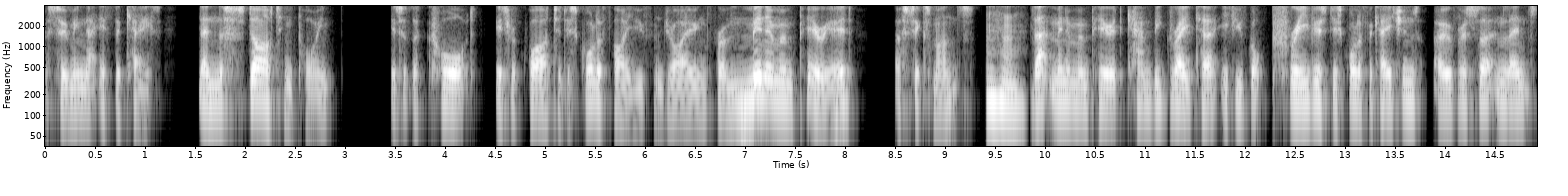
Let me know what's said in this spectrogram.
assuming that is the case, then the starting point is that the court is required to disqualify you from driving for a minimum period of six months. hmm That minimum period can be greater if you've got previous disqualifications over a certain length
